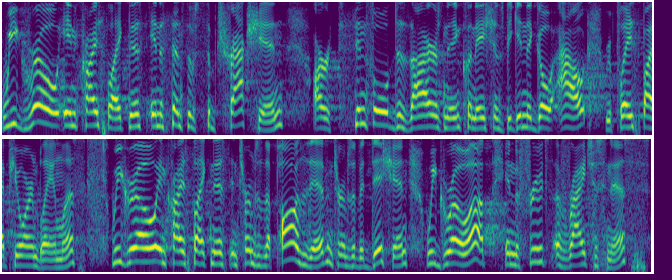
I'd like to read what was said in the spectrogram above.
We grow in Christ likeness in a sense of subtraction. Our sinful desires and inclinations begin to go out, replaced by pure and blameless. We grow in Christ likeness in terms of the positive, in terms of addition. We grow up in the fruits of righteousness.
